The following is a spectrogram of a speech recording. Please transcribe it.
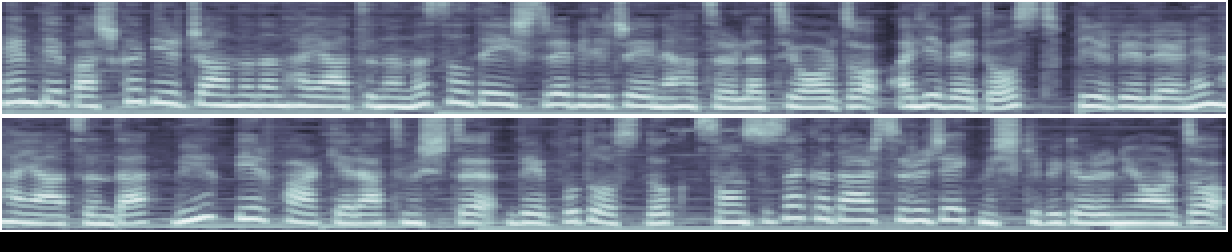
hem de başka bir canlının hayatını nasıl değiştirebileceğini hatırlatıyordu. Ali ve dost birbirlerinin hayatında büyük bir fark yaratmıştı ve bu dostluk sonsuza kadar sürecekmiş gibi görünüyordu.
